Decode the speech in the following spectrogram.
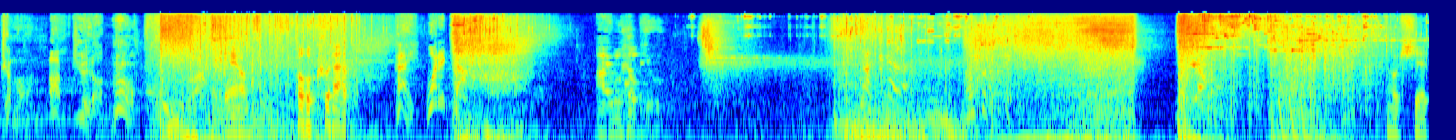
Come on, up, get up. Damn. Oh crap. Hey, what did... I will help you. Oh shit.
